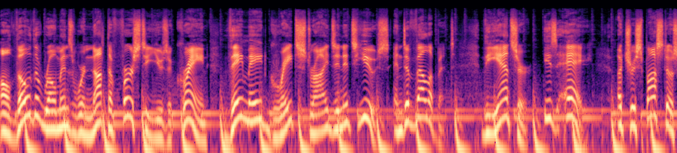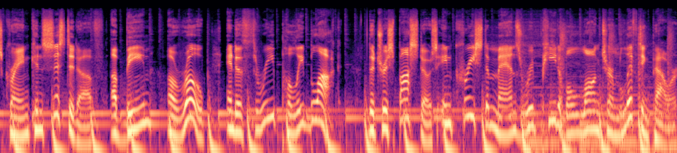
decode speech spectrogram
Although the Romans were not the first to use a crane, they made great strides in its use and development. The answer is A. A trispastos crane consisted of a beam, a rope, and a three-pulley block. The trispastos increased a man's repeatable long-term lifting power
